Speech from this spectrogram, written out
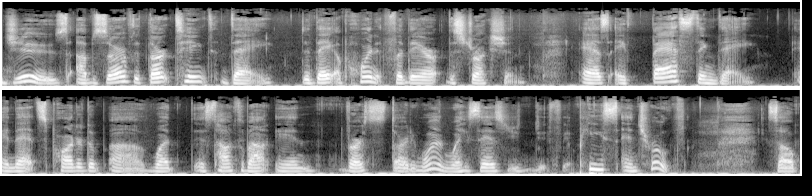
Jews observed the 13th day the day appointed for their destruction as a fasting day. And that's part of the, uh, what is talked about in verse 31, where he says, peace and truth. So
